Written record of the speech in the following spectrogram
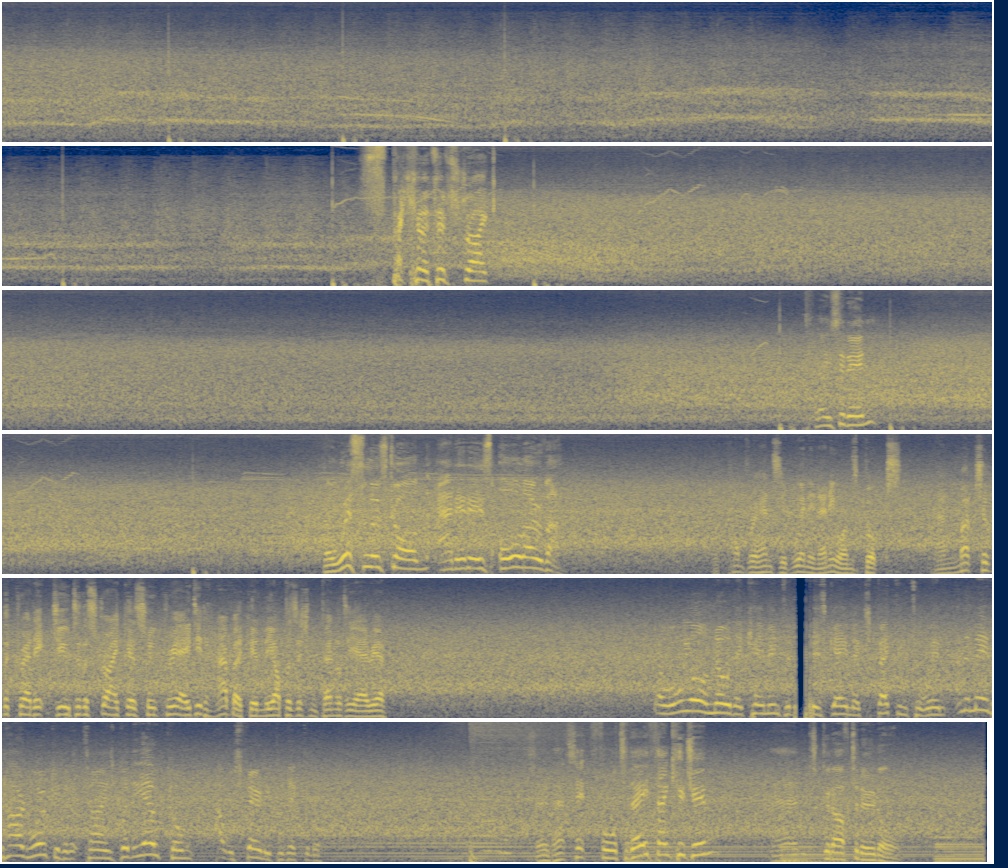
Speculative strike. Plays it in. The whistle has gone and it is all over. A comprehensive win in anyone's books, and much of the credit due to the strikers who created havoc in the opposition penalty area. Yeah, well, we all know they came into this game expecting to win, and they made hard work of it at times, but the outcome, that was fairly predictable. So that's it for today. Thank you, Jim, and good afternoon all.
